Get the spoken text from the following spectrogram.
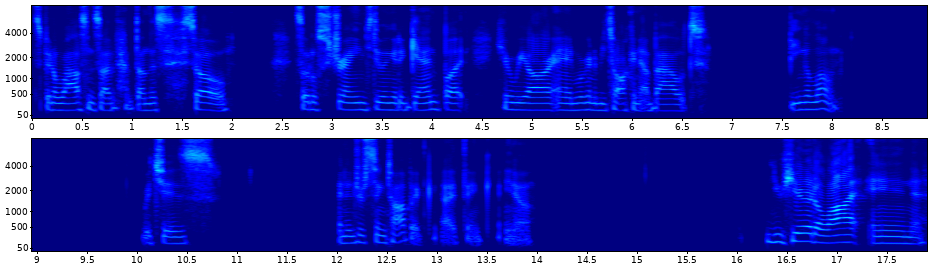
it's been a while since I've done this, so it's a little strange doing it again, but here we are, and we're going to be talking about being alone, which is an interesting topic, I think, you know. You hear it a lot in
